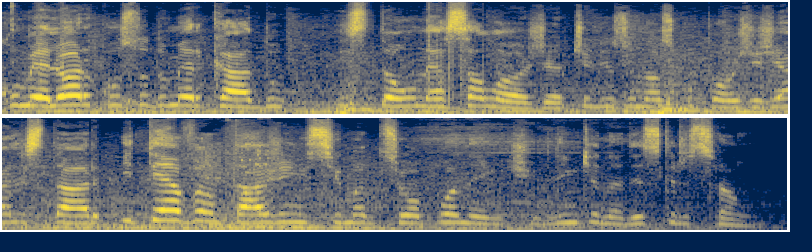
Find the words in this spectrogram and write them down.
com o melhor custo do mercado estão nessa loja. Utilize o nosso cupom GGALISTAR e tenha vantagem em cima do seu oponente. Link na descrição.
